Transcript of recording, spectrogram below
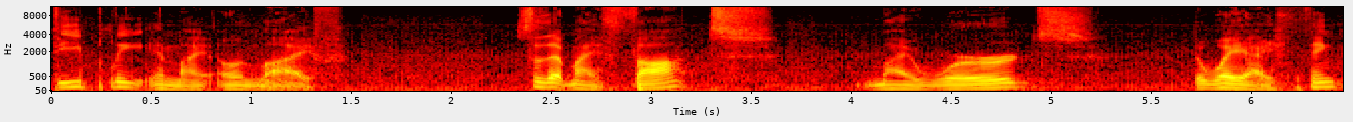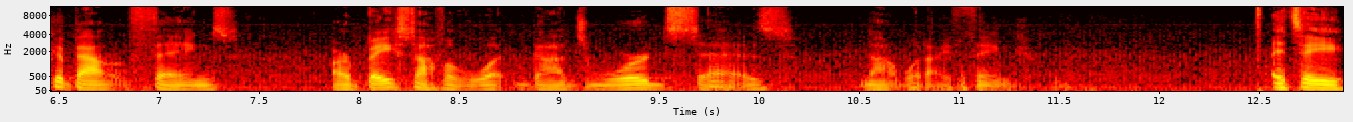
deeply in my own life so that my thoughts, my words, the way I think about things are based off of what God's word says, not what I think. It's a,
